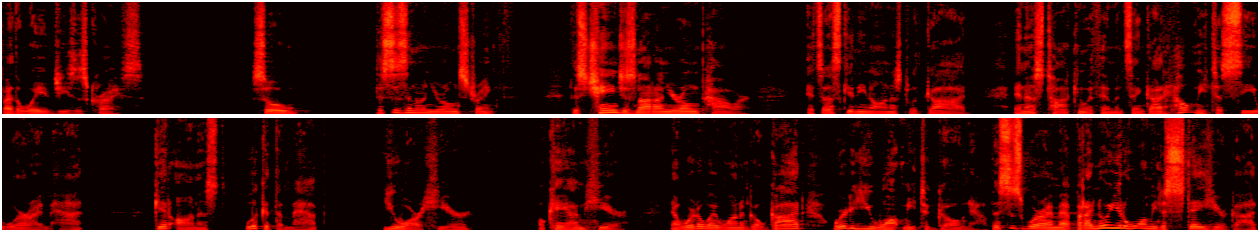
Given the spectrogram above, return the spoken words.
by the way of Jesus Christ. So, this isn't on your own strength. This change is not on your own power. It's us getting honest with God and us talking with Him and saying, God, help me to see where I'm at. Get honest. Look at the map. You are here. Okay, I'm here. Now, where do I want to go? God, where do you want me to go now? This is where I'm at. But I know you don't want me to stay here, God,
